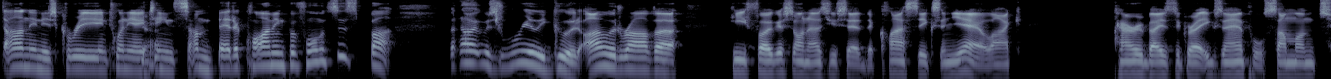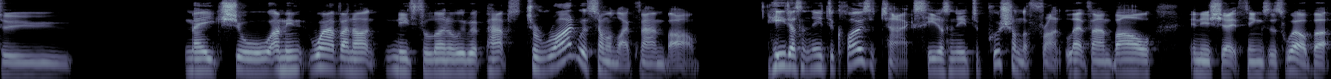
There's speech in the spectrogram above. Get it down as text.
done in his career in 2018 yeah. some better climbing performances, but but no, it was really good. I would rather he focus on, as you said, the classics, and yeah, like Paris is a great example. Someone to make sure. I mean, Wout Van Aert needs to learn a little bit, perhaps, to ride with someone like Van Baarle he doesn't need to close attacks. He doesn't need to push on the front. Let Van Baarle initiate things as well. But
